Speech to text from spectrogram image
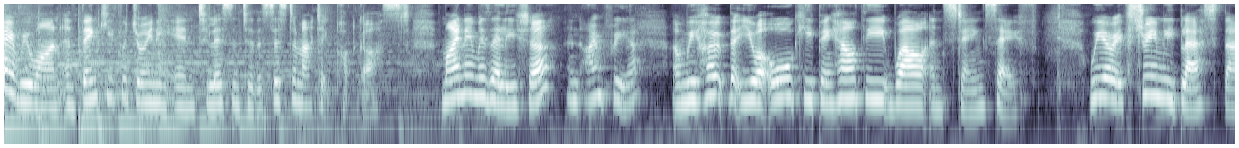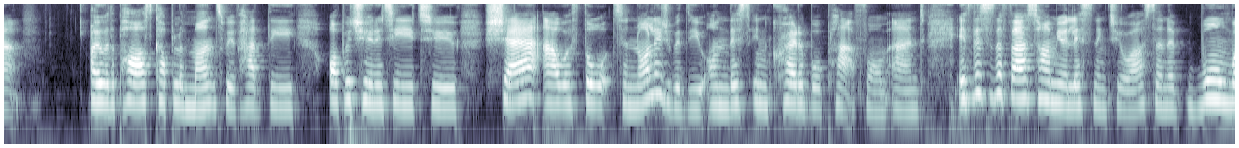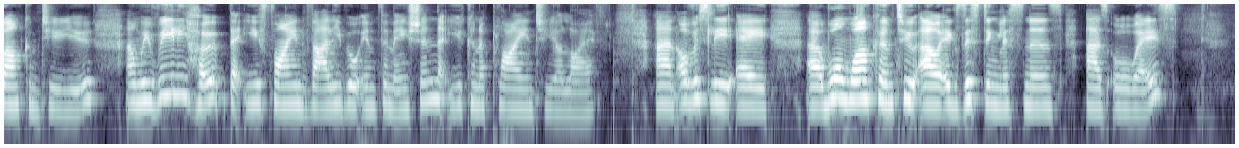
Hi, everyone, and thank you for joining in to listen to the Systematic podcast. My name is Alisha, And I'm Priya. and we hope that you are all keeping healthy, well, and staying safe. We are extremely blessed that over the past couple of months, we've had the opportunity to share our thoughts and knowledge with you on this incredible platform. And if this is the first time you're listening to us, then a warm welcome to you. And we really hope that you find valuable information that you can apply into your life. And obviously, a uh, warm welcome to our existing listeners, as always.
